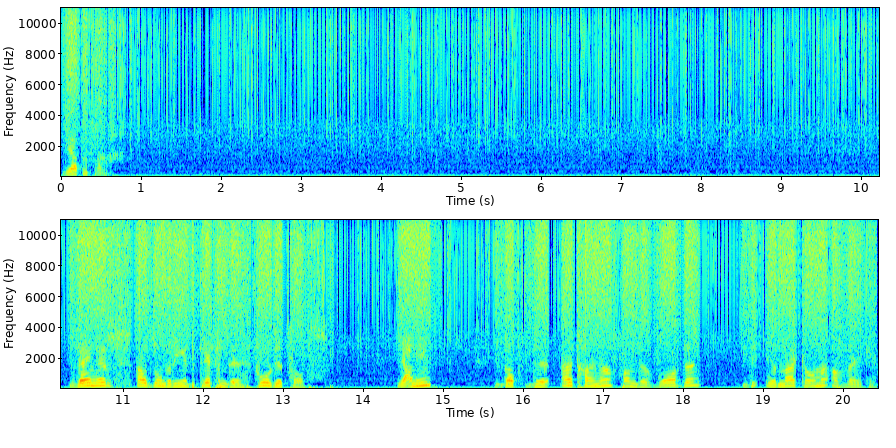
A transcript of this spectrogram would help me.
Die had een vraag. Zijn er uitzonderingen betreffende voorzetsels. Yani dat de uitgangen van de woorden die erna komen afwijken.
